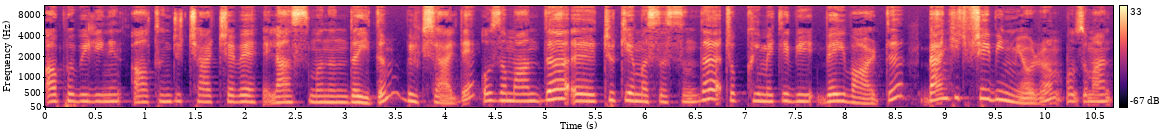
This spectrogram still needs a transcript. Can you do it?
Avrupa Birliği'nin 6. çerçeve lansmanındaydım Brüksel'de. O zaman da e, Türkiye masasında çok kıymetli bir bey vardı. Ben hiçbir şey bilmiyorum. O zaman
